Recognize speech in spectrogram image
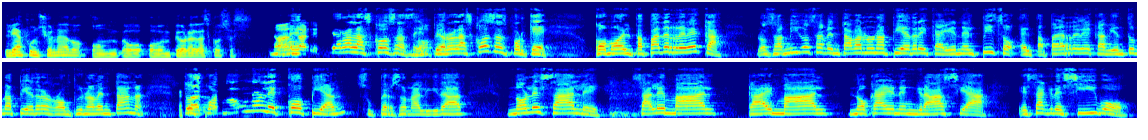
le ha funcionado o, o- o empeora las cosas. No, Ándale. empeora las cosas, No. empeora las cosas, porque como el papá de Rebeca, los amigos aventaban una piedra y caía en el piso. El papá de Rebeca avienta una piedra y rompe una ventana. Entonces, Exacto. cuando a uno le copian su personalidad, no le sale, sale mal, caen mal, no caen en gracia, es agresivo.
